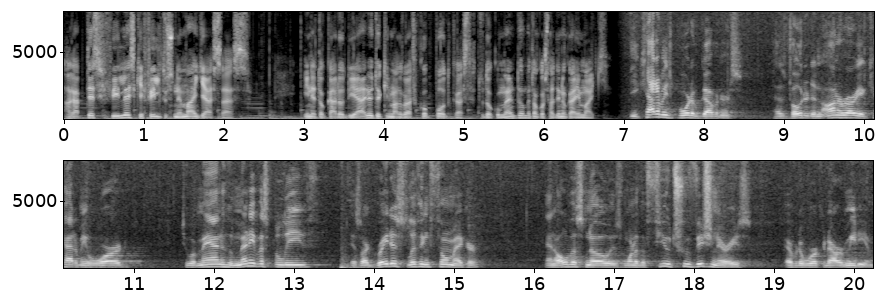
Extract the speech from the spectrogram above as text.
Αγαπητέ φίλε και φίλοι του σινεμά, γεια σα. Είναι το Κάρο Διάριο, το κινηματογραφικό podcast του ντοκουμέντο με τον Κωνσταντίνο Καϊμάκη. The Academy's Board of Governors has voted an honorary Academy Award to a man who many of us believe is our greatest living filmmaker and all of us know is one of the few true visionaries ever to work in our medium.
